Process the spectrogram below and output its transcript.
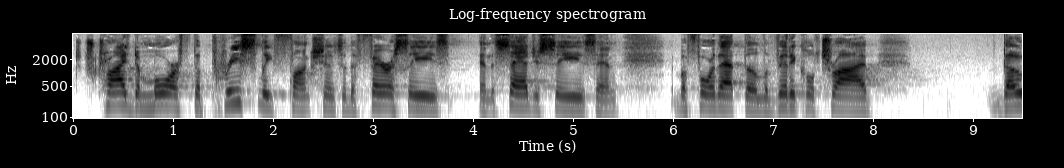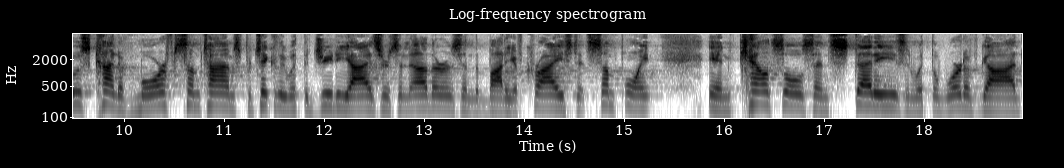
tried to morph the priestly functions of the Pharisees and the Sadducees, and before that, the Levitical tribe. Those kind of morphed sometimes, particularly with the Judaizers and others and the body of Christ. At some point, in councils and studies and with the Word of God,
